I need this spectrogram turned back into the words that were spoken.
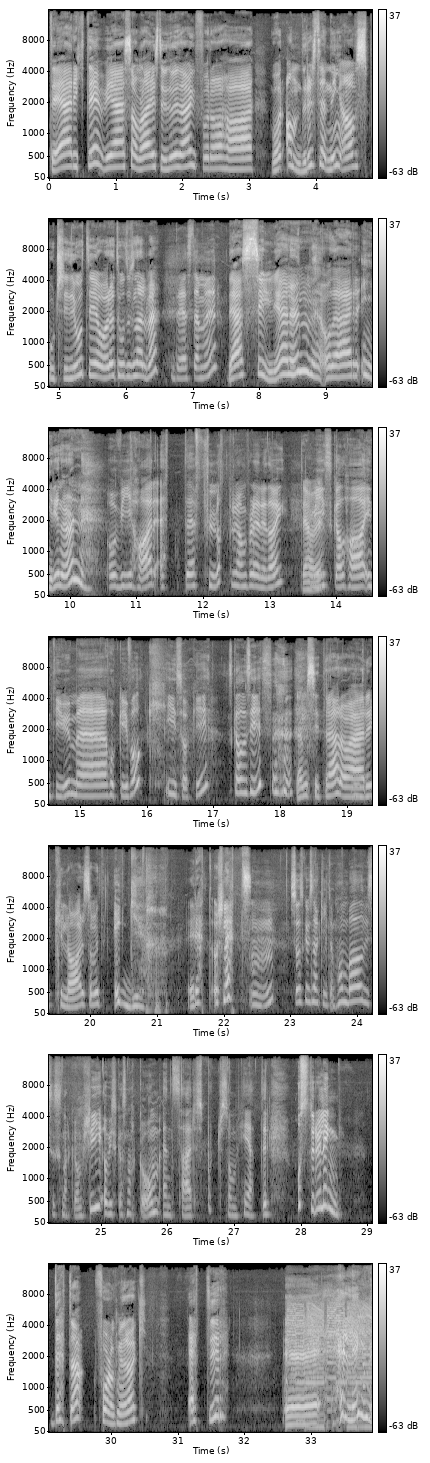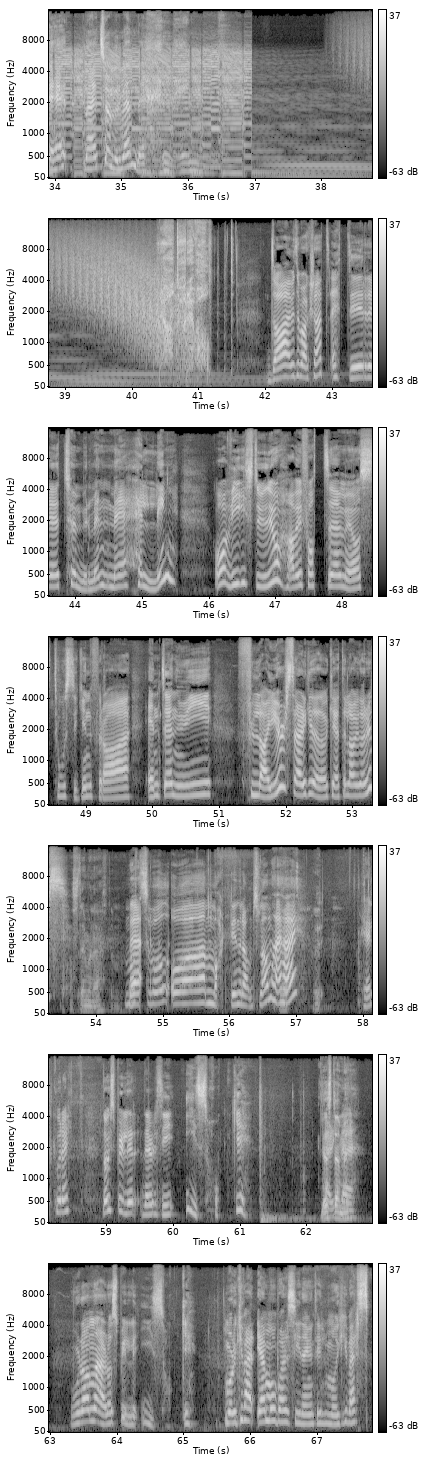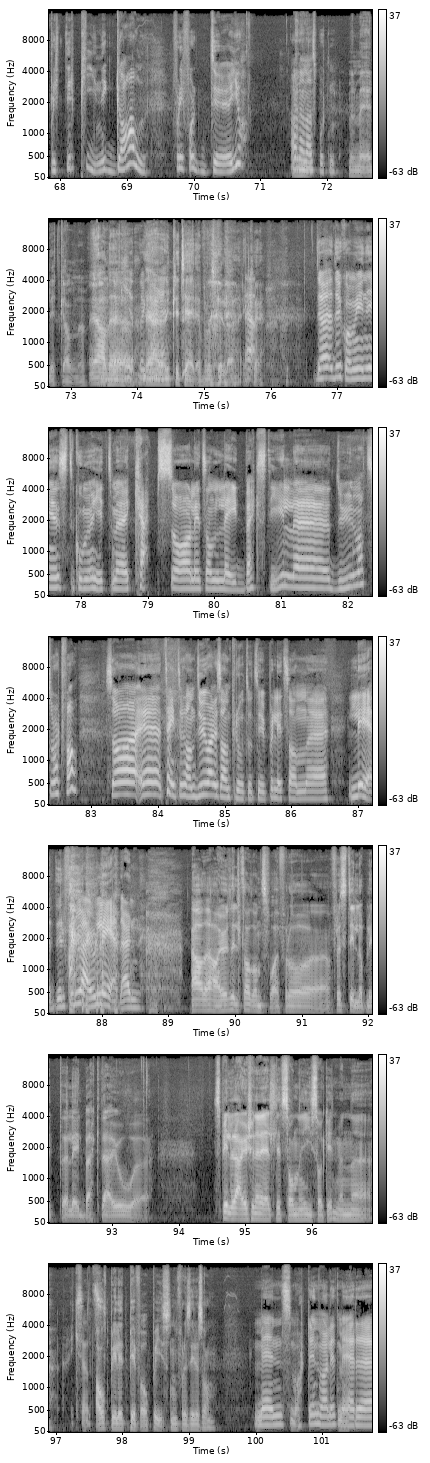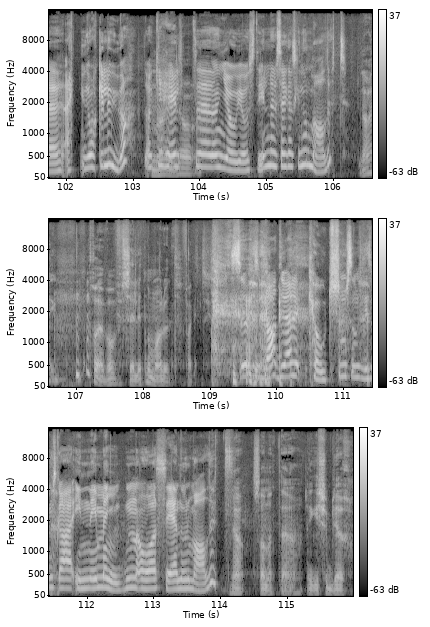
Det er riktig. Vi er samla her i studio i dag for å ha vår andre sending av Sportsidiot i året 2011. Det stemmer. Det er Silje Lund, og det er Ingrid Nøren. Og vi har et eh, flott program for dere i dag. Det har vi. Vi skal ha intervju med hockeyfolk. Ishockey, skal det sies. De sitter her og er klar som et egg. Rett og slett. Mm. Så skal vi snakke litt om håndball, vi skal snakke om ski, og vi skal snakke om en sær sport som heter osterulling. Dette får dere med dere etter eh, helling med Nei, tømmermenn med helling. Da er vi tilbake satt etter eh, tømmermenn med helling. Og vi i studio har vi fått eh, med oss to stykken fra NTNUI Flyers. Er det ikke det dere heter, laget deres? Stemmer det. Mats Wold og Martin Ramsland, hei hei. Helt korrekt. Dere spiller, det vil si, ishockey. Det stemmer. Hvordan er det å spille ishockey? Må du ikke være, jeg må bare si det en gang til. Må du ikke være splitter pine gal? Fordi folk dør jo av denne sporten. Men vi er litt galne. Ja, det, Det- det er kriteriet for å spille, egentlig. Du, du kom i, kom jo hit med caps og litt sånn laidback-stil. eh, Du, Mats, i hvert fall. Så jeg tenkte sånn, du var litt sånn prototype, litt sånn eh, leder, for du er jo lederen. Ja, det har jo litt tatt ansvar for å, for å stille opp litt uh, laid back. Det er jo uh, Spillere er jo generelt litt sånn i ishockeyen, men uh, Ikke sant? alt blir litt piffa opp på isen, for å si det sånn. Mens Martin var litt mer eh, er- Du har ikke lua. Du har ikke Nei, helt ja. den yo-yo-stilen. Dere ser ganske normal ut. Ja, jeg prøver å se litt normal ut, faktisk. Så, så bra. Du er coachen som liksom skal inn i mengden og se normal ut. Ja, Sånn at eh, jeg ikke blir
